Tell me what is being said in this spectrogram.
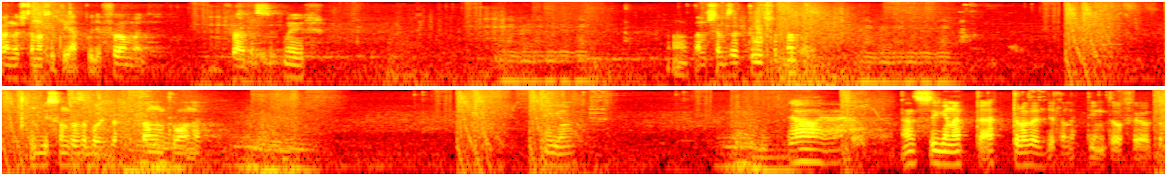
Sajnos a City app ugye fölmegy. Felvesszük mi is. Hát nem sebzett túl sokat. Úgy viszont az a baj, hogy befog Igen. Ja, ja. Ez igen, ettől az egyetlen egy teamtől féltem.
